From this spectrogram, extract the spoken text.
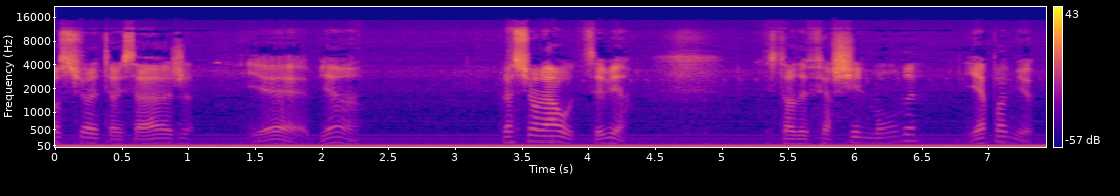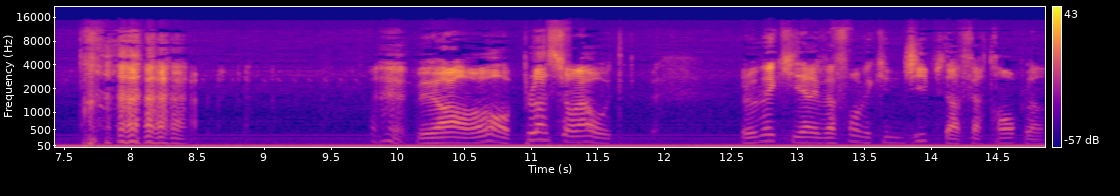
À l'atterrissage. Yeah, bien. Là sur la route, c'est bien. Histoire de faire chier le monde, il a pas mieux. Mais alors vraiment, plein sur la route. Le mec il arrive à fond avec une Jeep, ça va faire tremplin.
